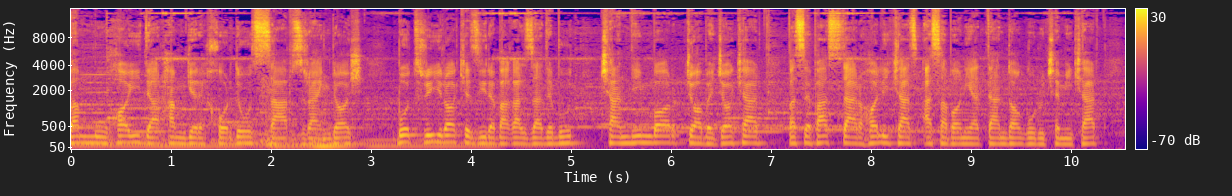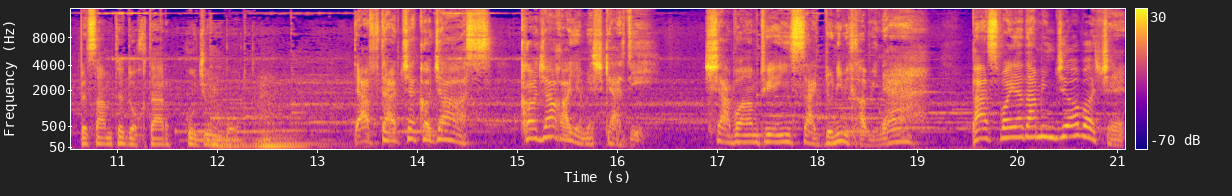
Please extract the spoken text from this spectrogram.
و موهایی در هم گره خورده و سبز رنگ داشت بطری را که زیر بغل زده بود چندین بار جابجا جا کرد و سپس در حالی که از عصبانیت دندان قروچه می کرد به سمت دختر هجوم برد. دفترچه کجاست؟ کجا قایمش کردی؟ شبا هم توی این سگدونی میخوابی نه؟ پس باید هم اینجا باشه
